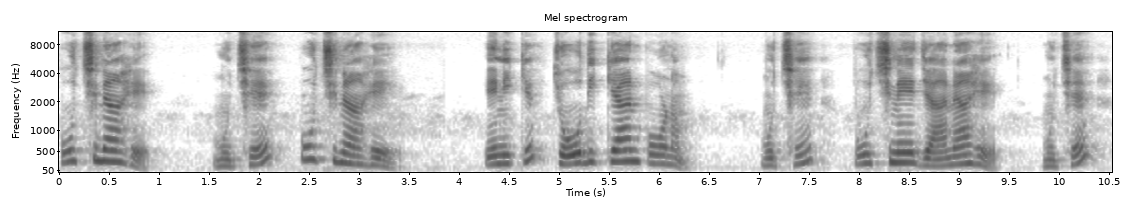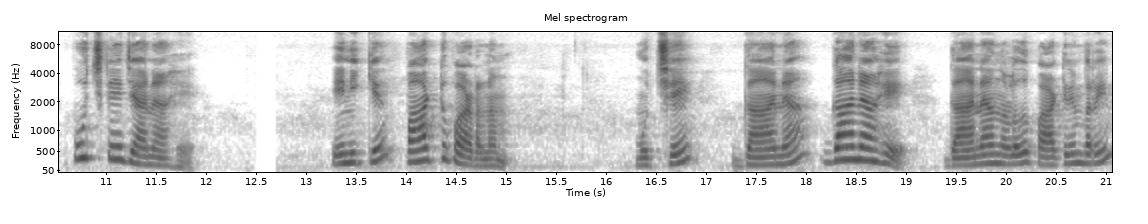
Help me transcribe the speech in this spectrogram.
പൂച്ച്നാ ഹേ മുച്ചേ പൂച്ച്നാ ഹേ എനിക്ക് ചോദിക്കാൻ പോണം. മുച്ചേ പൂച്ച്നെ ജാനാ ഹേ മുച്ചേ പൂച്ച്നെ ജാനാ ഹേ എനിക്ക് പാട്ടുപാടണം മുച്ചേ ഗാന ഗാനാ ഹേ ഗാന എന്നുള്ളത് പാട്ടിനും പറയും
